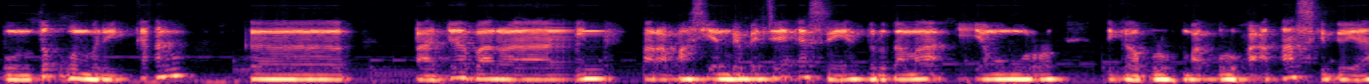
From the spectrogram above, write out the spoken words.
untuk memberikan ke pada para para pasien BPJS nih, terutama yang umur 30 40 ke atas gitu ya,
